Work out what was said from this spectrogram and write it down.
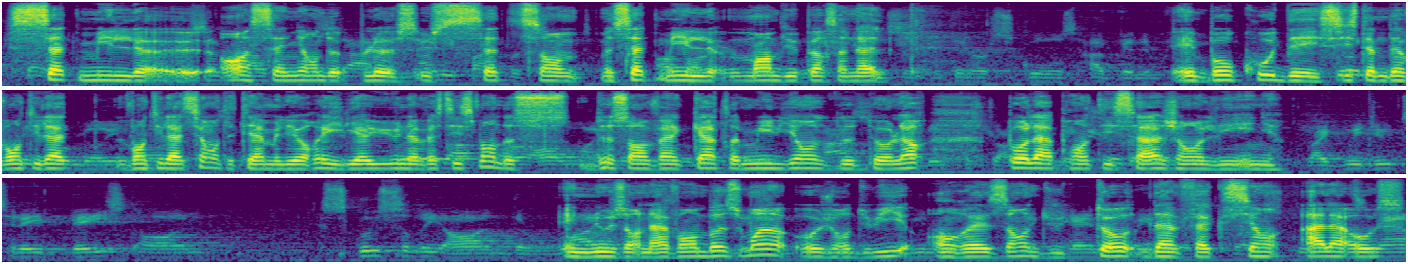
7 000 euh, enseignants de plus, 700, 7 000 membres du personnel et beaucoup des systèmes de ventilation ont été améliorés. Il y a eu un investissement de 224 millions de dollars pour l'apprentissage en ligne. Et nous en avons besoin aujourd'hui en raison du taux d'infection à la hausse,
